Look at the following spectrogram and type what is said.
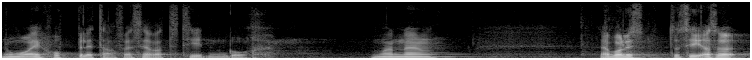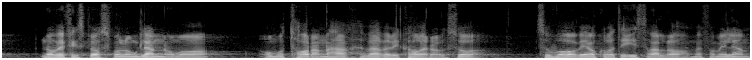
Nå må jeg hoppe litt her, for jeg ser at tiden går. Men eh, jeg har bare lyst til å si altså, Når jeg fikk spørsmål om Glenn om å, om å ta denne her, være vikar i dag, så, så var vi akkurat i Israel da, med familien.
